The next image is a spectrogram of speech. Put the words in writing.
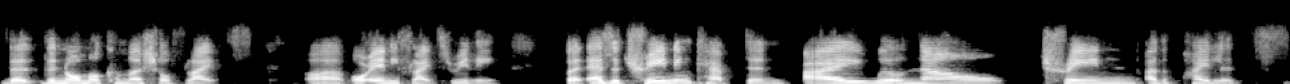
the, the normal commercial flights uh, or any flights really. But as a training captain, I will now train other pilots.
